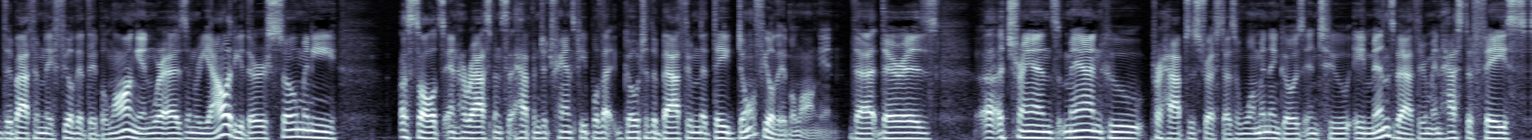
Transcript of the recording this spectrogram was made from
the bathroom they feel that they belong in whereas in reality there are so many assaults and harassments that happen to trans people that go to the bathroom that they don't feel they belong in. That there is a trans man who perhaps is dressed as a woman and goes into a men's bathroom and has to face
